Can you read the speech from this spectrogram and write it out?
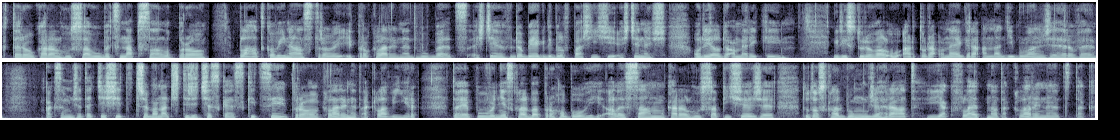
kterou Karel Husa vůbec napsal pro plátkový nástroj i pro klarinet vůbec, ještě v době, kdy byl v Paříži, ještě než odjel do Ameriky, kdy studoval u Artura Onegra a Nadí Boulangérové. Pak se můžete těšit třeba na čtyři české skici pro klarinet a klavír. To je původně skladba pro hoboj, ale sám Karel Husa píše, že tuto skladbu může hrát jak flétna, tak klarinet, tak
